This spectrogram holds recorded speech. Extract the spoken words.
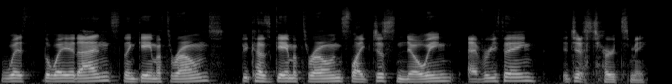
with the way it ends than Game of Thrones because Game of Thrones, like just knowing everything, it just hurts me.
